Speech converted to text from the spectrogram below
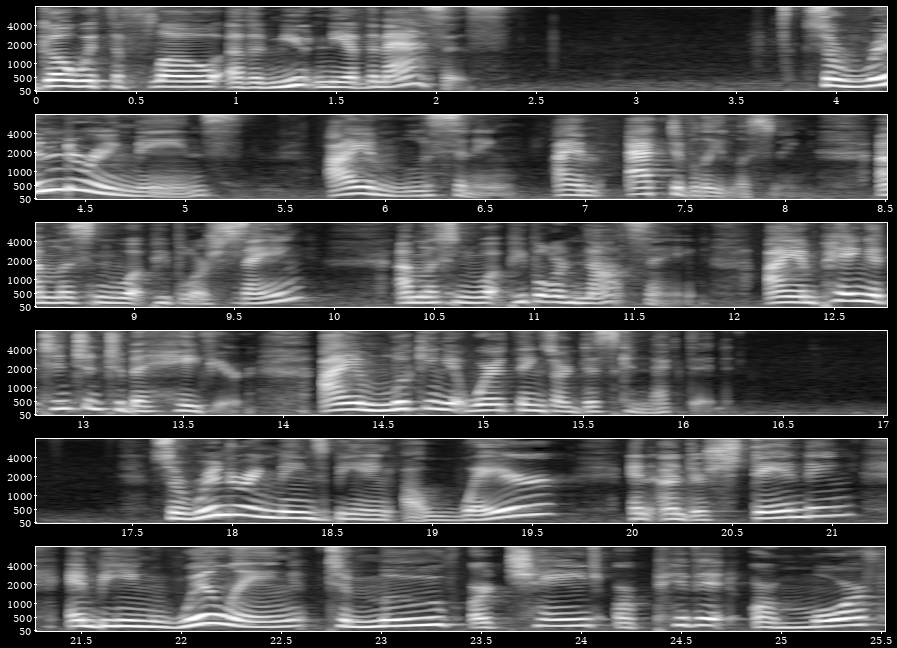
go with the flow of a mutiny of the masses. Surrendering means I am listening. I am actively listening. I'm listening to what people are saying. I'm listening to what people are not saying. I am paying attention to behavior. I am looking at where things are disconnected. Surrendering means being aware and understanding and being willing to move or change or pivot or morph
